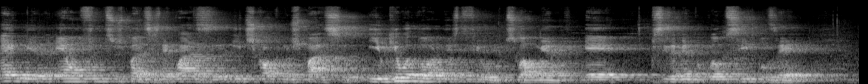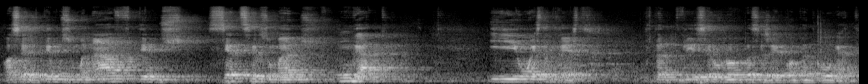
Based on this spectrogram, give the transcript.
Alien é um filme de suspense, isto é quase Hitchcock no espaço, e o que eu adoro deste filme, pessoalmente, é precisamente o quão simples é. Ou seja, temos uma nave, temos sete seres humanos, um gato e um extraterrestre. Portanto, deveria ser o nono passageiro contando com o gato.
